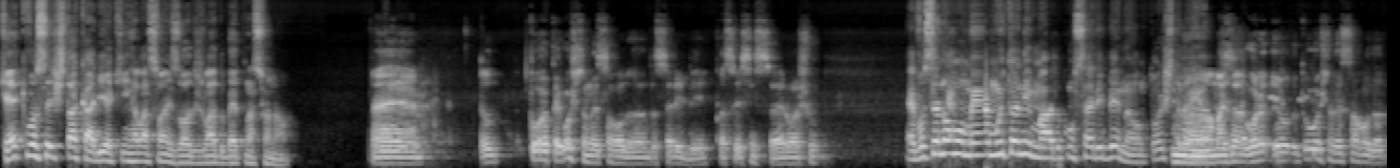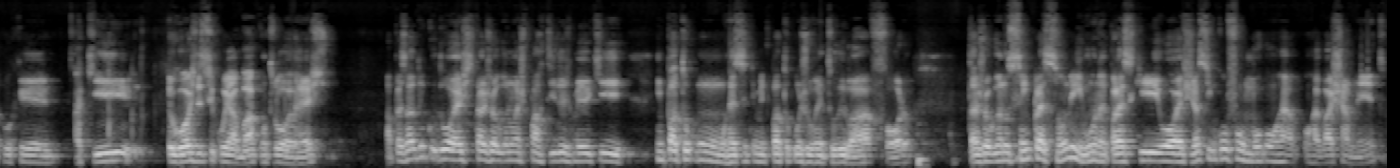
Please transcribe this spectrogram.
quem é que você destacaria aqui em relação às odds lá do Beto Nacional? É, eu tô até gostando dessa rodada da Série B, pra ser sincero, eu acho... É, você normalmente é muito animado com Série B, não, tô estranho. Não, mas agora eu, eu tô gostando dessa rodada, porque aqui eu gosto desse Cuiabá contra o Oeste, Apesar do, do Oeste estar tá jogando umas partidas meio que. Empatou com. Recentemente empatou com o Juventude lá fora. Tá jogando sem pressão nenhuma, né? Parece que o Oeste já se conformou com, o rebaixamento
